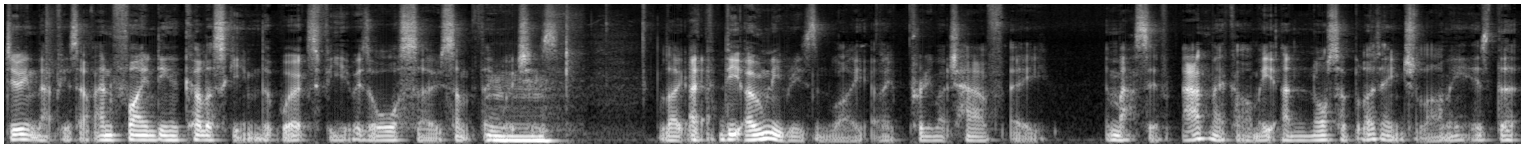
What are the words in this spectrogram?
doing that for yourself. And finding a color scheme that works for you is also something mm. which is like yeah. I, the only reason why I pretty much have a massive AdMech army and not a Blood Angel army is that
